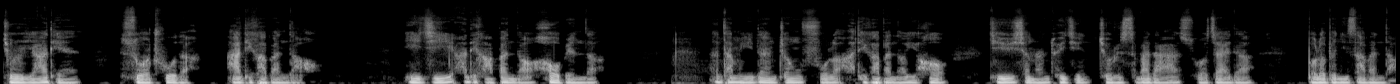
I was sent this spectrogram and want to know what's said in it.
就是雅典所处的阿提卡半岛。以及阿提卡半岛后边的，那他们一旦征服了阿提卡半岛以后，继续向南推进，就是斯巴达所在的伯罗奔尼撒半岛。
